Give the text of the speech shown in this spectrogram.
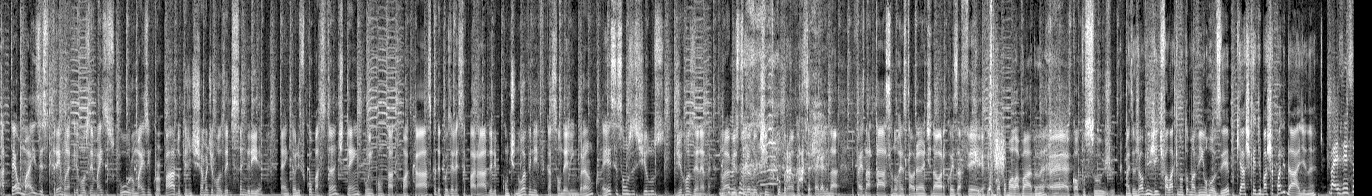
Até o mais extremo, né? Aquele rosé mais escuro, mais encorpado, que a gente chama de rosé de sangria. né? Então ele ficou bastante tempo em contato com a casca, depois ele é separado, ele continua a vinificação dele em branco. Esses são os estilos de rosé, né? Não é a mistura do tinto com o branco que você pega ali na e faz na taça no restaurante na hora coisa feia. Aquele copo mal lavado, né? É, copo sujo. Mas eu já ouvi gente falar que não toma vinho rosé porque acha que é de baixa qualidade, né? Mas isso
